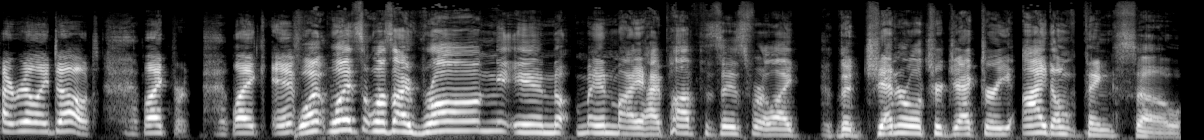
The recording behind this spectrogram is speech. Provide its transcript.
I really don't. Like like if what was was I wrong in in my hypothesis for like the general trajectory? I don't think so.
